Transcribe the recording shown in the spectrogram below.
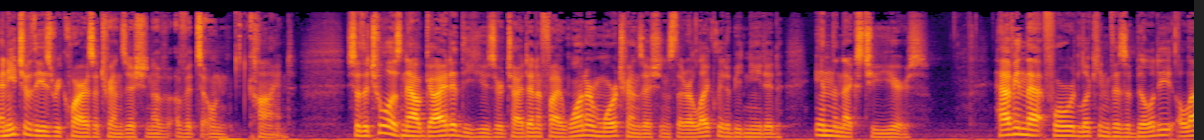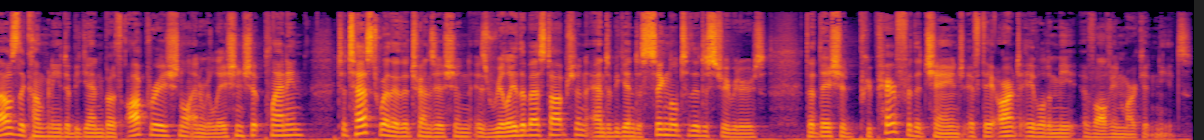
And each of these requires a transition of, of its own kind. So the tool has now guided the user to identify one or more transitions that are likely to be needed in the next two years. Having that forward looking visibility allows the company to begin both operational and relationship planning to test whether the transition is really the best option and to begin to signal to the distributors that they should prepare for the change if they aren't able to meet evolving market needs.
